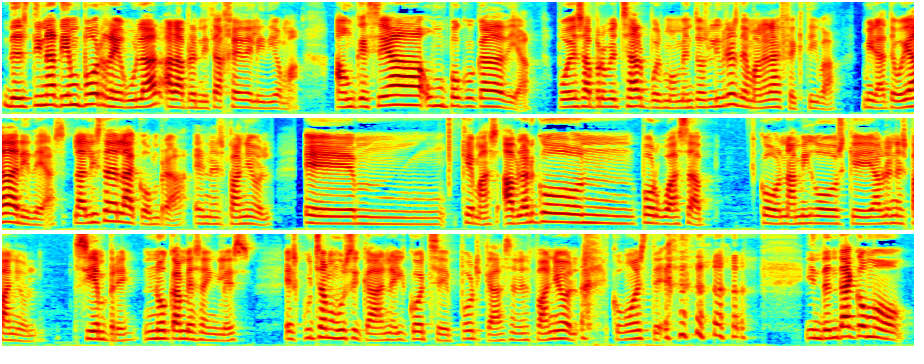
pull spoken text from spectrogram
destina tiempo regular al aprendizaje del idioma, aunque sea un poco cada día. Puedes aprovechar pues momentos libres de manera efectiva. Mira, te voy a dar ideas. La lista de la compra en español. Em, ¿Qué más? Hablar con por WhatsApp con amigos que hablen español. Siempre. No cambias a inglés. Escucha música en el coche, podcast en español, como este. Intenta como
